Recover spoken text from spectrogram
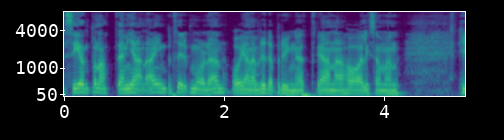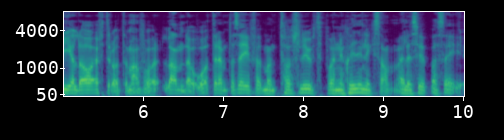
sent på natten, gärna in på tidigt på morgonen och gärna vrida på dygnet. Gärna ha liksom en hel dag efteråt där man får landa och återhämta sig för att man tar slut på energin liksom. Eller supa sig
